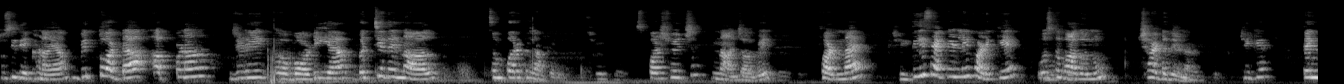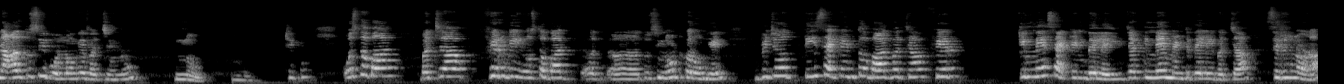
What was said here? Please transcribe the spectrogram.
ਤੁਸੀਂ ਦੇਖਣਾ ਆ ਵੀ ਤੁਹਾਡਾ ਆਪਣਾ ਜਿਹੜੀ ਬਾਡੀ ਆ ਬੱਚੇ ਦੇ ਨਾਲ ਸੰਪਰਕ ਨਾ ਕਰੇ। ਠੀਕ ਹੈ। ਸਪਰਸ਼ ਵਿੱਚ ਨਾ ਜਾਵੇ। ਫੜਨਾ ਹੈ। ਠੀਕ 30 ਸੈਕਿੰਡ ਲਈ ਫੜ ਕੇ ਉਸ ਤੋਂ ਬਾਅਦ ਉਹਨੂੰ ਛੱਡ ਦੇਣਾ। ਠੀਕ ਹੈ? ਤੇ ਨਾਲ ਤੁਸੀਂ ਬੋਲੋਗੇ ਬੱਚੇ ਨੂੰ ਨੋ ਠੀਕ ਹੈ? ਉਸ ਤੋਂ ਬਾਅਦ ਬੱਚਾ ਫਿਰ ਵੀ ਉਸ ਤੋਂ ਬਾਅਦ ਤੁਸੀਂ ਨੋਟ ਕਰੋਗੇ ਵੀ ਜੋ 30 ਸੈਕਿੰਡ ਤੋਂ ਬਾਅਦ ਬੱਚਾ ਫਿਰ ਕਿੰਨੇ ਸੈਕਿੰਡ ਦੇ ਲਈ ਜਾਂ ਕਿੰਨੇ ਮਿੰਟ ਦੇ ਲਈ ਬੱਚਾ ਸਿਰ ਹਿਲਾਉਣਾ।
